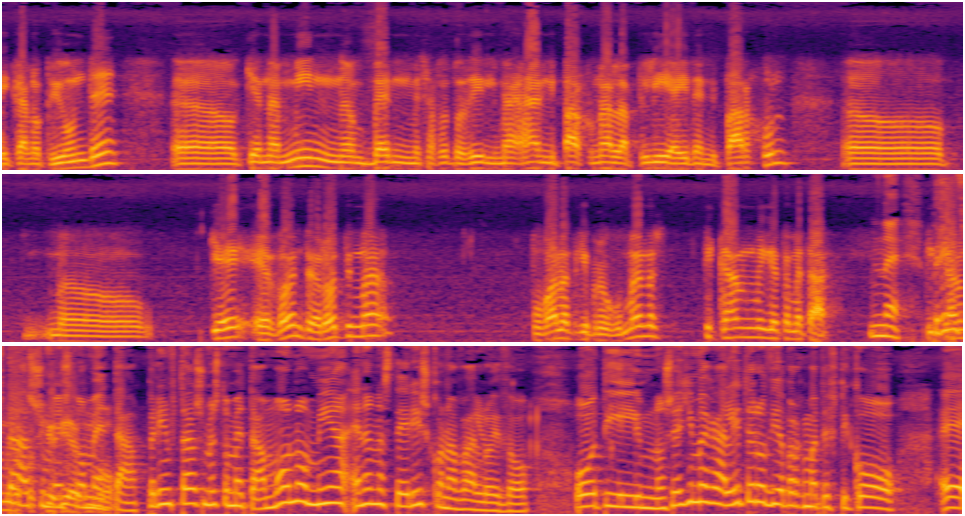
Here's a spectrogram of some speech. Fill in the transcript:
ικανοποιούνται ε, και να μην μπαίνουμε σε αυτό το δίλημα αν υπάρχουν άλλα πλοία ή δεν υπάρχουν. Ε, ε, και εδώ είναι το ερώτημα που βάλατε και προηγουμένως, τι κάνουμε για το μετά; Ναι, πριν φτάσουμε στο μετά. Πριν φτάσουμε στο μετά, μόνο μία, έναν αστερίσκο να βάλω εδώ. Ότι η Λίμνος έχει μεγαλύτερο διαπραγματευτικό ε,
